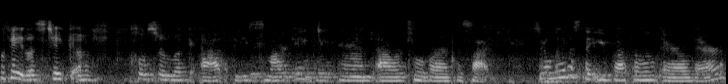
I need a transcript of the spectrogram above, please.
Okay, let's take a closer look at the Smart Ink and our toolbar at the side. So you'll notice that you've got the little arrow there,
